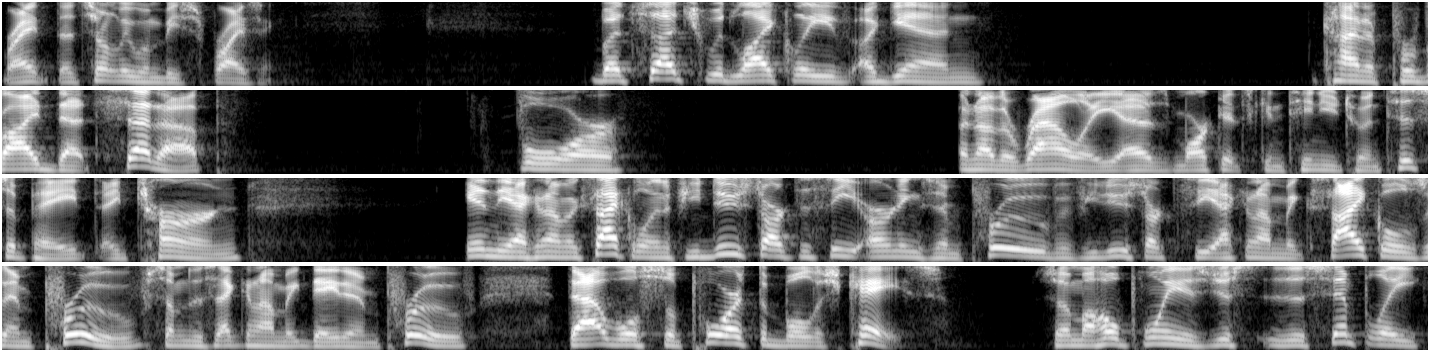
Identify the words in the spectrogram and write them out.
Right. That certainly wouldn't be surprising. But such would likely again kind of provide that setup for another rally as markets continue to anticipate a turn in the economic cycle. And if you do start to see earnings improve, if you do start to see economic cycles improve, some of this economic data improve, that will support the bullish case. So my whole point is just, simply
